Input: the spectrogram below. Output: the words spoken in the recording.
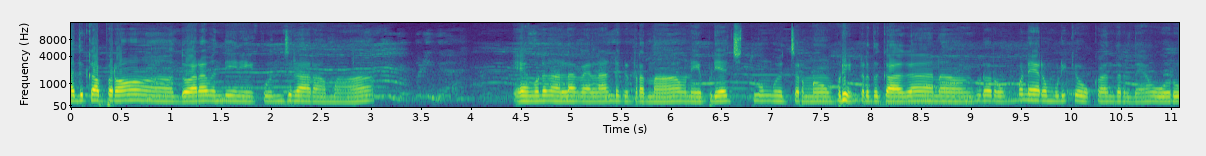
அதுக்கப்புறம் துரை வந்து என்னை கொஞ்சிறாராமா என் கூட நல்லா விளாண்டுக்கிட்டு இருந்தான். அவனை எப்படியாச்சும் தூங்க வச்சிடணும் அப்படின்றதுக்காக நான் அவன் கூட ரொம்ப நேரம் முடிக்க உட்காந்துருந்தேன் ஒரு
